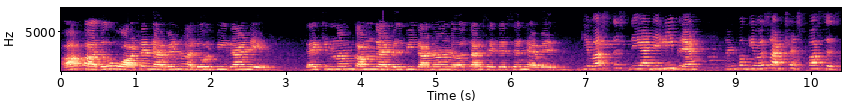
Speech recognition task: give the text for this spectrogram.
Our Father who art in heaven, hallowed be thy name. Thy kingdom come, thy will be done on earth as it is in heaven. Give us this day our daily bread, and forgive us our trespasses,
